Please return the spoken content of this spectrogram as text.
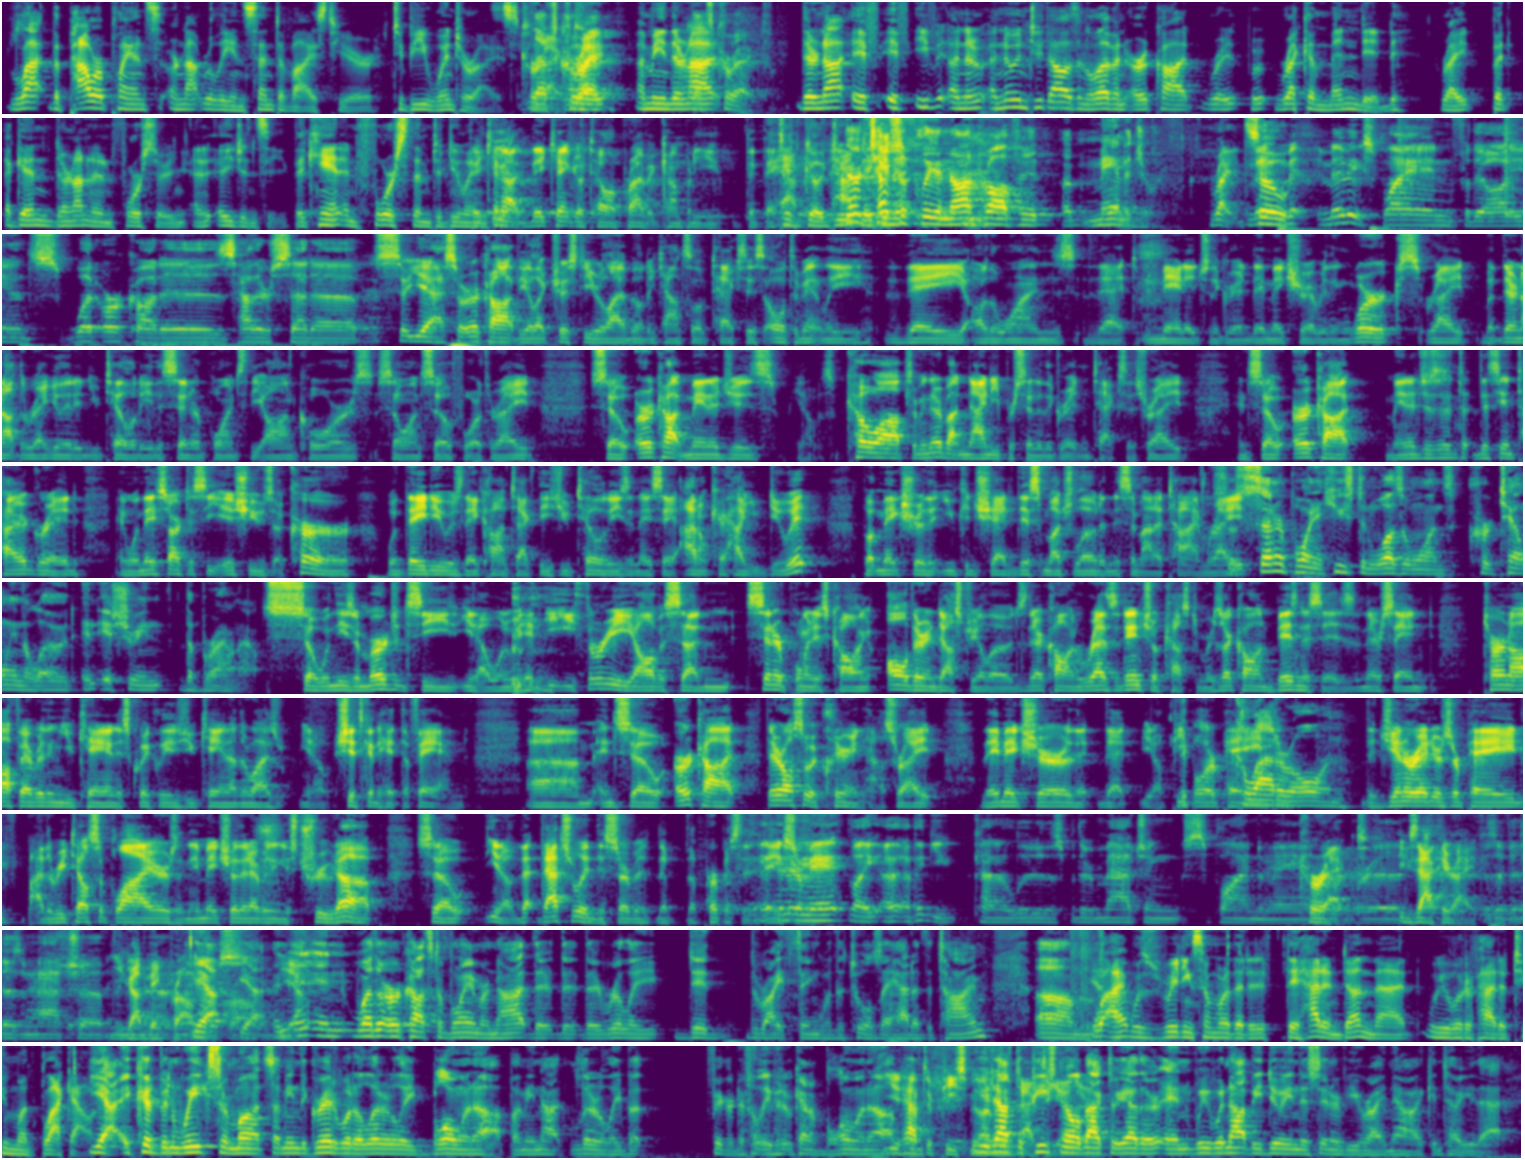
la- the power plants are not really incentivized here to be winterized. That's correct. Right? I mean, they're not. That's correct. They're not. If if even I know I know in 2011 ERCOT re- recommended right? But again, they're not an enforcer agency. They can't enforce them to do anything. They anything. cannot. They can't go tell a private company that they have to go to do- They're They can- technically a nonprofit uh, manager. Right. So So maybe explain for the audience what ERCOT is, how they're set up. So yeah, so ERCOT, the Electricity Reliability Council of Texas, ultimately they are the ones that manage the grid. They make sure everything works, right? But they're not the regulated utility, the CenterPoints, the Oncors, so on and so forth, right? So ERCOT manages, you know, some co-ops. I mean, they're about ninety percent of the grid in Texas, right? And so ERCOT manages this entire grid, and when they start to see issues occur, what they do is they contact these utilities and they say, "I don't care how you do it, but make sure that you can shed this much load in this amount of time, right?" So CenterPoint in Houston was the ones curtailing the load and issuing the brownouts. So when these emergencies, you know, when we hit EE3, all of a sudden CenterPoint is calling all their industrial loads. They're calling residential customers. They're calling businesses, and they're saying, turn off everything you can as quickly as you can. Otherwise, you know, shit's going to hit the fan. Um, and so ERCOT, they're also a clearinghouse, right? They make sure that that you know people are paid, collateral and- the generators are paid by the retail suppliers, and they make sure that everything is trued up. So you know that, that's really the service, the, the purpose that they And serve. man, like I I think you kind of alluded to this, but they're matching supply and demand. Correct. Exactly right. Because if it doesn't match up, You got big problems. Yeah, yeah. And, Yeah. and, and whether ERCOT's to blame or not, they, they, they really did the right thing with the tools they had at the time. Um, well, I was reading somewhere that if they hadn't done that, we would have had a two month blackout. yeah, it could have been weeks or months. I mean, the grid would have literally blown up. I mean, not literally, but figuratively, it would kind of blown up. You'd have to piecemeal You'd have to everything back piecemeal it together. back together, and we would not be doing this interview right now. I can tell you that.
